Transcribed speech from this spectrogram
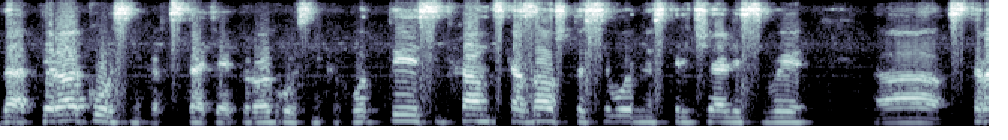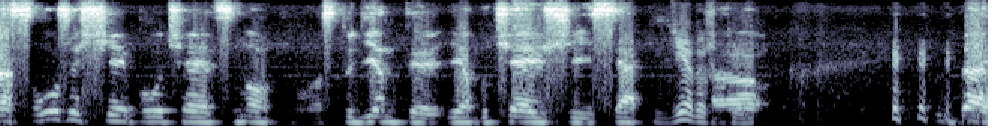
Да, первокурсников, кстати, о первокурсниках. Вот ты, Сидхан, сказал, что сегодня встречались вы э, старослужащие, получается, ну, студенты и обучающиеся. Дедушки. Э, да,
